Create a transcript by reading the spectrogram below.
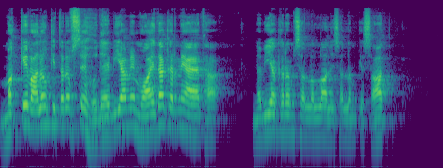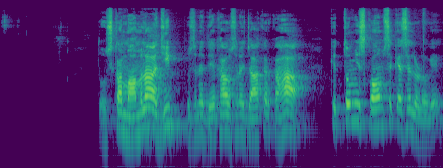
مکے والوں کی طرف سے ہدیبیہ میں معاہدہ کرنے آیا تھا نبی اکرم صلی اللہ علیہ وسلم کے ساتھ، تو اس کا معاملہ عجیب اس نے دیکھا، اس نے جا کر کہا کہ تم اس قوم سے کیسے لڑو گے؟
